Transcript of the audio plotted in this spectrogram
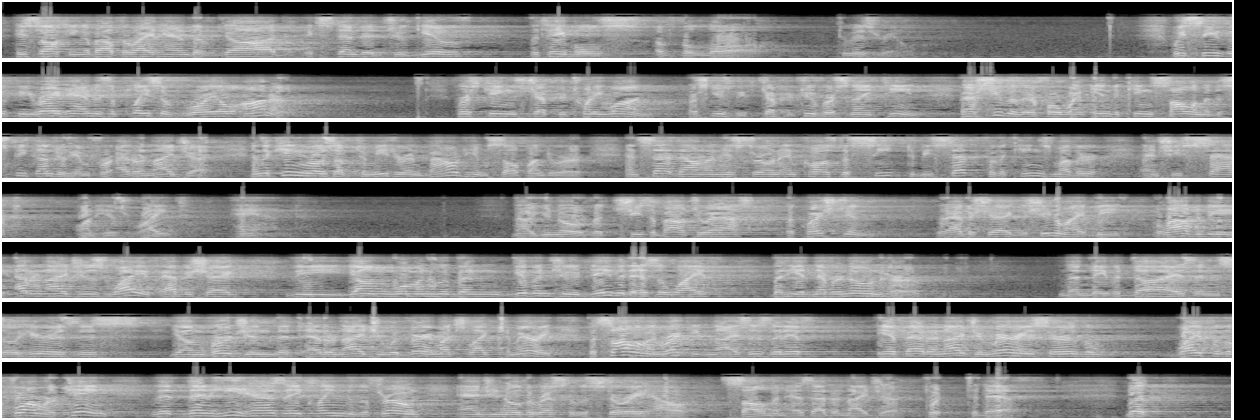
He's talking about the right hand of God extended to give the tables of the law to Israel. We see that the right hand is a place of royal honor. 1 Kings chapter 21, or excuse me, chapter 2 verse 19. Bathsheba therefore went in to King Solomon to speak unto him for Adonijah. And the king rose up to meet her and bowed himself unto her and sat down on his throne and caused a seat to be set for the king's mother and she sat on his right hand. Now you know that she's about to ask the question, that Abishag the Shunammite be allowed to be Adonijah's wife. Abishag, the young woman who had been given to David as a wife, but he had never known her. And then David dies, and so here is this young virgin that Adonijah would very much like to marry. But Solomon recognizes that if, if Adonijah marries her, the wife of the former king, that then he has a claim to the throne, and you know the rest of the story how Solomon has Adonijah put to death. But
